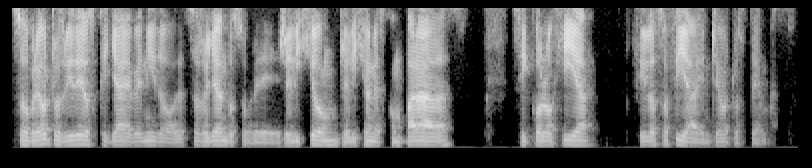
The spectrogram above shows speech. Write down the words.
sobre otros videos que ya he venido desarrollando sobre religión, religiones comparadas, psicología, filosofía, entre otros temas.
